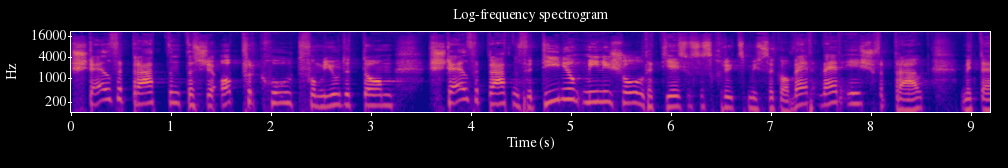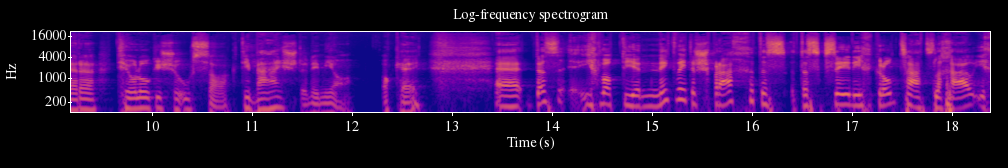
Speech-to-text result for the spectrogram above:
Stellvertretend, das ist der Opferkult vom Judentum, stellvertretend für deine und meine Schuld hat Jesus das Kreuz müssen gehen. Wer, wer ist vertraut mit dieser theologischen Aussage? Die meisten, nehme ich an. Okay? Äh, das, ich will dir nicht widersprechen, das, das sehe ich grundsätzlich auch. Ich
